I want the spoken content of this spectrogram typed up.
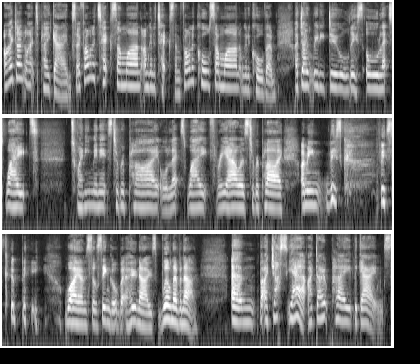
I don't like to play games. So if I want to text someone, I'm going to text them. If I want to call someone, I'm going to call them. I don't really do all this, oh, let's wait 20 minutes to reply or let's wait 3 hours to reply. I mean, this this could be why I'm still single, but who knows? We'll never know. Um, but I just, yeah, I don't play the games.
